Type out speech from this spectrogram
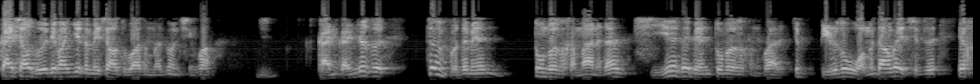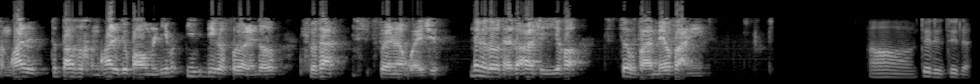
该消毒的地方一直没消毒啊，什么这种情况，感感觉就是政府这边动作是很慢的，但是企业这边动作是很快的。就比如说我们单位其实也很快，当时很快的就把我们立立立刻所有人都疏散，所有人回去。那个时候才是二十一号，政府还没有反应。哦，对的对的，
